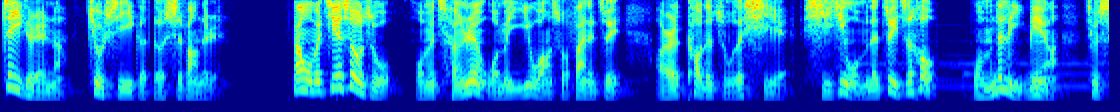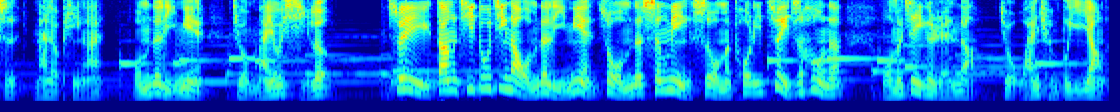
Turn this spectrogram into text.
这个人呢，就是一个得释放的人。当我们接受主，我们承认我们以往所犯的罪，而靠着主的血洗净我们的罪之后，我们的里面啊，就是满了平安，我们的里面就满有喜乐。所以，当基督进到我们的里面，做我们的生命，使我们脱离罪之后呢，我们这个人呢就完全不一样了。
